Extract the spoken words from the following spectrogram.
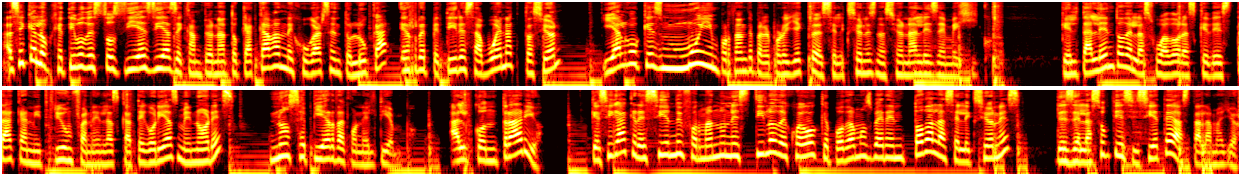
Así que el objetivo de estos 10 días de campeonato que acaban de jugarse en Toluca es repetir esa buena actuación y algo que es muy importante para el proyecto de selecciones nacionales de México, que el talento de las jugadoras que destacan y triunfan en las categorías menores no se pierda con el tiempo. Al contrario, que siga creciendo y formando un estilo de juego que podamos ver en todas las selecciones, desde la sub-17 hasta la mayor.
